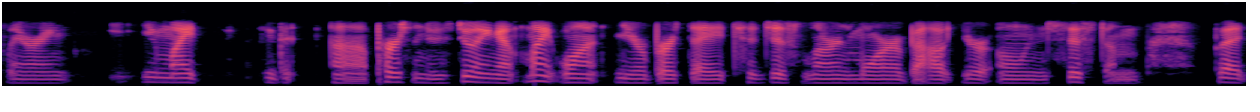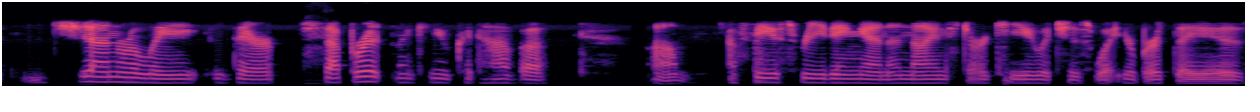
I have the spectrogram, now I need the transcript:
clearing, you might the uh, person who's doing it might want your birthday to just learn more about your own system, but generally they're separate. Like you could have a um, a face reading and a nine star ki, which is what your birthday is.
